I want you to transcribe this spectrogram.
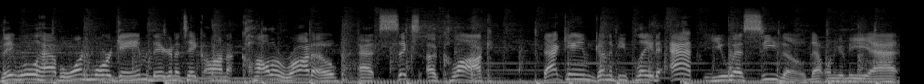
they will have one more game. They're going to take on Colorado at 6 o'clock. That game going to be played at USC, though. That one going to be at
